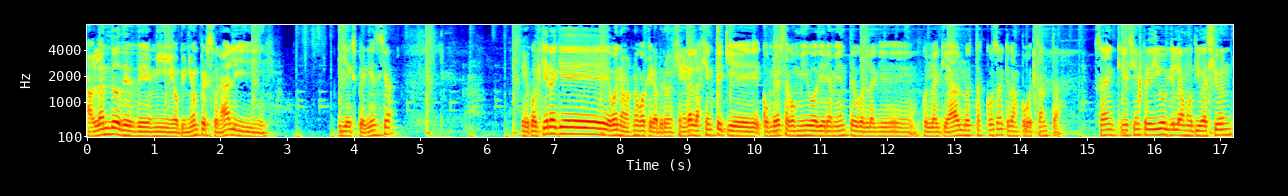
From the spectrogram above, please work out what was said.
hablando desde mi opinión personal y, y experiencia, eh, cualquiera que, bueno, no cualquiera, pero en general la gente que conversa conmigo diariamente o con la que, con la que hablo estas cosas, que tampoco es tanta, saben que siempre digo que la motivación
